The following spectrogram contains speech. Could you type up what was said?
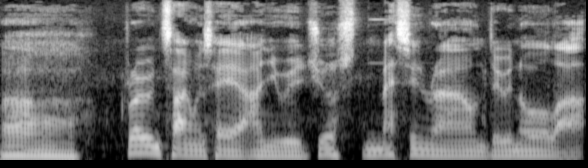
Ah, growing time was here and you were just messing around doing all that.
